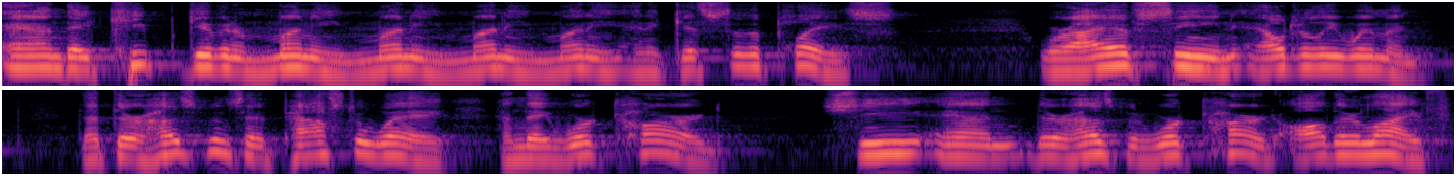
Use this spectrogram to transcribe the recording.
And they keep giving them money, money, money, money. And it gets to the place where I have seen elderly women that their husbands have passed away and they worked hard. She and their husband worked hard all their life.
